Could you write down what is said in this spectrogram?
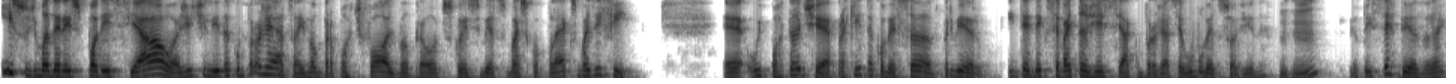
Isso de maneira exponencial, a gente lida com projetos. Aí vamos para portfólio, vamos para outros conhecimentos mais complexos, mas enfim. É, o importante é, para quem está começando, primeiro, entender que você vai tangenciar com projetos em algum momento da sua vida. Uhum. Eu tenho certeza, né?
